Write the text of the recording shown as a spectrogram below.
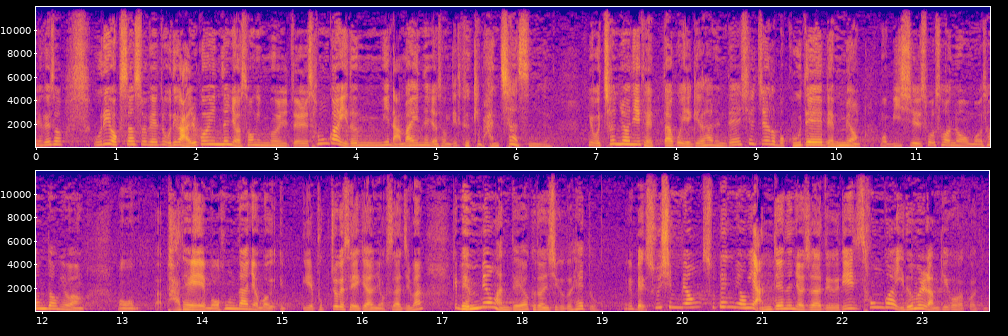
예, 그래서 우리 역사 속에도 우리가 알고 있는 여성 인물들 성과 이름이 남아 있는 여성들이 그렇게 많지 않습니다. 5천 년이 됐다고 얘기를 하는데 실제로 뭐 고대 몇 명, 뭐 미실, 소선호, 뭐 선덕여왕, 뭐 발해, 뭐 홍나녀, 뭐 북쪽에서 얘기하는 역사지만 몇 명 안 돼요 그런 식으로 해도 몇- 수십 명, 수백 명이 안 되는 여자들이 성과 이름을 남기고 갔거든요.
